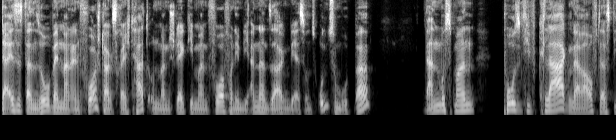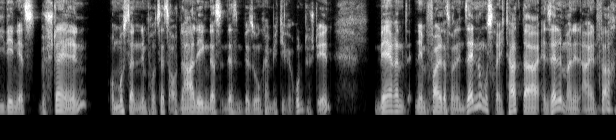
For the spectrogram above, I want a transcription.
Da ist es dann so, wenn man ein Vorschlagsrecht hat und man schlägt jemanden vor, von dem die anderen sagen, der ist uns unzumutbar, dann muss man positiv klagen darauf, dass die den jetzt bestellen und muss dann in dem Prozess auch darlegen, dass in dessen Person kein wichtiger Grund besteht. Während in dem Fall, dass man ein Sendungsrecht hat, da entsendet man den einfach,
